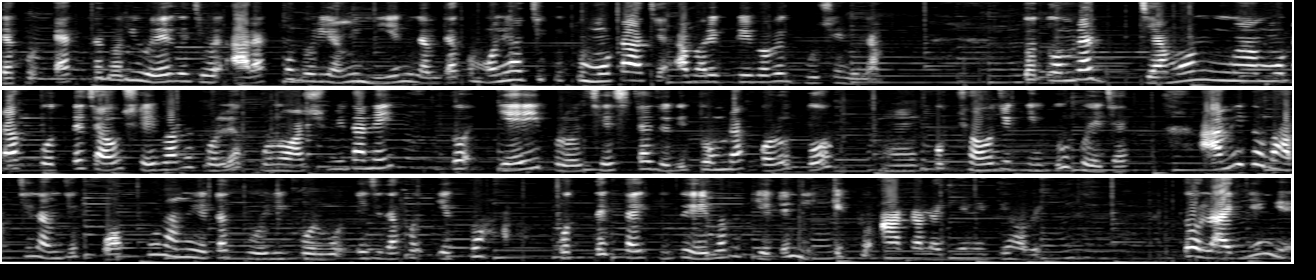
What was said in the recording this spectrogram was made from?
দেখো, একটা দড়ি হয়ে গেছে আর একটা দড়ি আমি নিয়ে নিলাম। দেখো, মনে হচ্ছে একটু মোটা আছে, আবার একটু এভাবে ঘষে নিলাম। তো তোমরা যেমন মোটা করতে চাও, সেইভাবে করলে কোনো অসুবিধা নেই। তো এই প্রসেসটা যদি তোমরা করো, তো খুব সহজে কিন্তু হয়ে যায়। আমি তো ভাবছিলাম যে কখন আমি এটা তৈরি করব? এই যে দেখো, একটু প্রত্যেকটাই কিন্তু এইভাবে কেটে নিয়ে একটু আটা লাগিয়ে নিতে হবে। তো লাগিয়ে নিয়ে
